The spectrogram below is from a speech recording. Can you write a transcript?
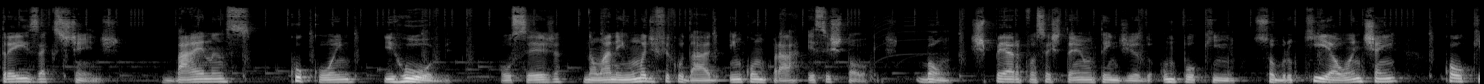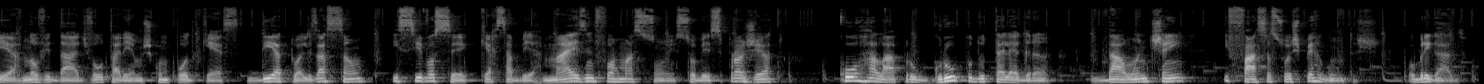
três exchanges: Binance, KuCoin e Huobi. Ou seja, não há nenhuma dificuldade em comprar esses tokens. Bom, espero que vocês tenham entendido um pouquinho sobre o que é o on-chain. Qualquer novidade, voltaremos com um podcast de atualização. E se você quer saber mais informações sobre esse projeto, corra lá para o grupo do Telegram da OneChain e faça suas perguntas. Obrigado.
